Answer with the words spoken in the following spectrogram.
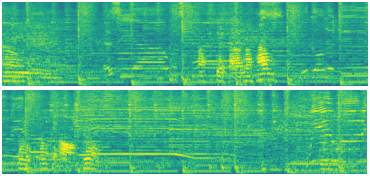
อืม as the hours มาเจอ pass. เรานะครับ We're gonna do นี่มันจะออกด้วย We wanna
